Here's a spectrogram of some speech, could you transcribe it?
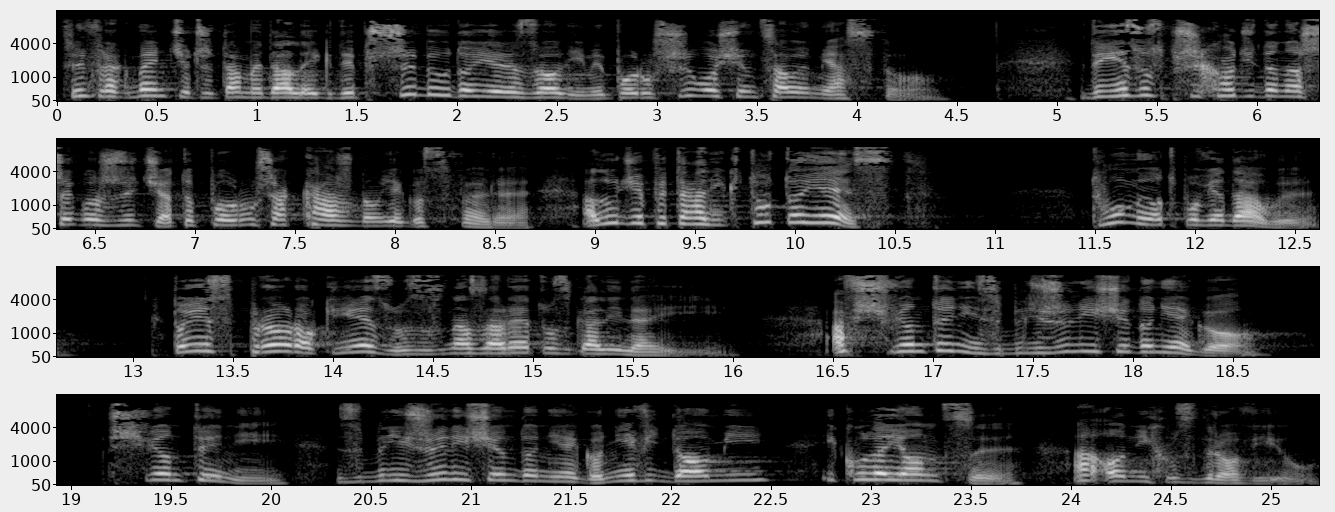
W tym fragmencie czytamy dalej, gdy przybył do Jerozolimy, poruszyło się całe miasto. Gdy Jezus przychodzi do naszego życia, to porusza każdą jego sferę. A ludzie pytali, kto to jest? Tłumy odpowiadały, to jest prorok Jezus z Nazaretu z Galilei. A w świątyni zbliżyli się do Niego, w świątyni zbliżyli się do Niego niewidomi i kulejący, a On ich uzdrowił.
